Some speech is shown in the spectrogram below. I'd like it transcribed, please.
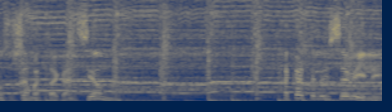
¿Cómo se llama esta canción? Acá te lo dice Billy.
